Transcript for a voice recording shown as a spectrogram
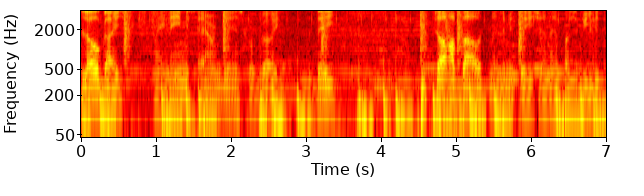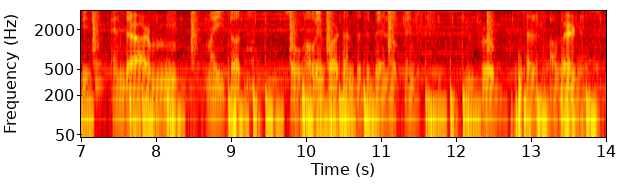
Hello guys, my name is Aaron James Pugoy. Today, we talk about my limitation and possibilities and there are m- my thoughts. So, how important to develop and improve self-awareness.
